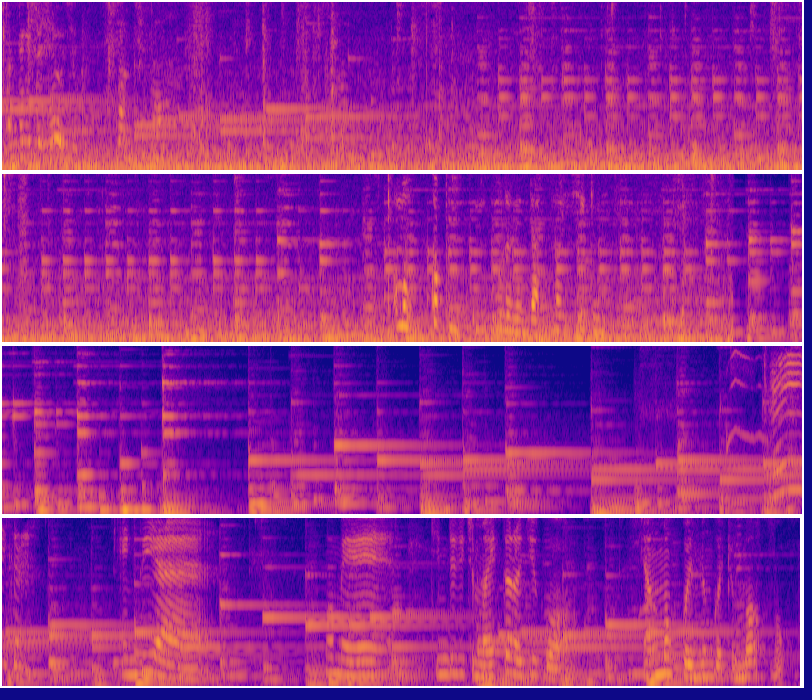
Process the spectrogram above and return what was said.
안 되겠다 이거 좀 잠시 마. 어머 거품 물어낸다 너이 새끼 에 앵두야 몸에 진드기 좀 많이 떨어지고 약 먹고 있는 거좀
